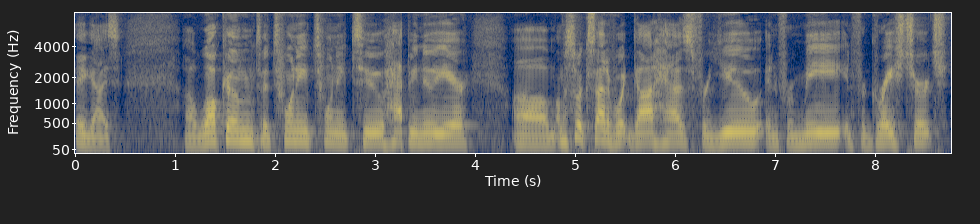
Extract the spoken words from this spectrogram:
Hey guys, uh, welcome to 2022. Happy New Year. Um, I'm so excited for what God has for you and for me and for Grace Church.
